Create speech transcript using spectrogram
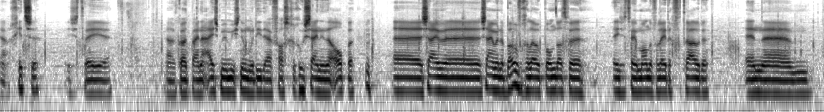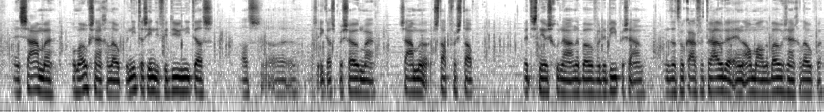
ja, gidsen deze twee, uh, nou, ik kan het bijna ijsmummies noemen, die daar vastgeroest zijn in de Alpen. Uh, zijn, we, zijn we naar boven gelopen omdat we deze twee mannen volledig vertrouwden. En, uh, en samen omhoog zijn gelopen. Niet als individu, niet als, als, uh, als ik als persoon, maar samen stap voor stap. Met de sneeuwschoenen aan naar boven, de beepers aan. En dat we elkaar vertrouwden en allemaal naar boven zijn gelopen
